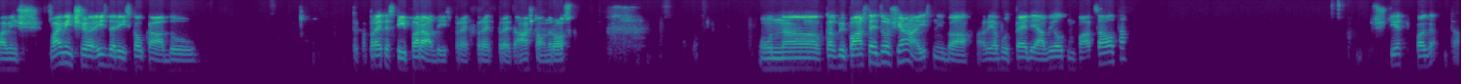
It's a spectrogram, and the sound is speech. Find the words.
vai viņš, vai viņš izdarīs kaut kādu kā pretestību, parādīs pret, pret, pret Aštonu Rosku. Un, kas bija pārsteidzoši, jā, īstenībā arī jābūt pēdējā vilkuma pacelta. Šķiet, pagaidi, tā,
